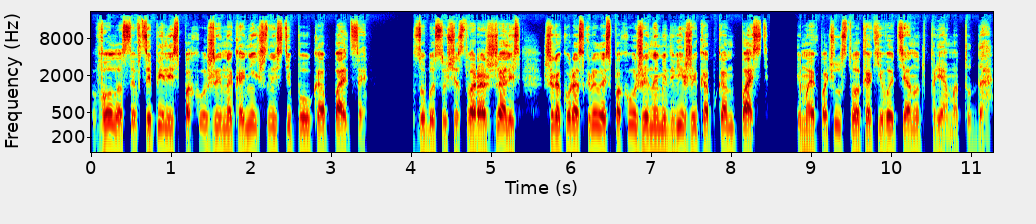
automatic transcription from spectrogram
Волосы вцепились похожие на конечности паука пальцы. Зубы существа разжались, широко раскрылась похожая на медвежий капкан пасть, и Майк почувствовал, как его тянут прямо туда.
